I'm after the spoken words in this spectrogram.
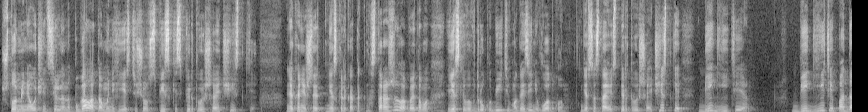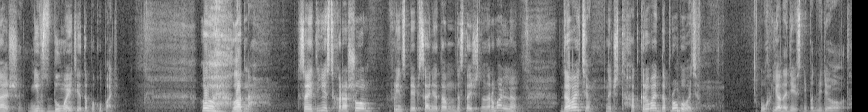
Что меня очень сильно напугало, там у них есть еще в списке спирт высшей очистки. Меня, конечно, это несколько так насторожило, поэтому если вы вдруг убедите в магазине водку, где в составе спирт высшей очистки, бегите. Бегите подальше, не вздумайте это покупать. Ой, ладно, сайт есть, хорошо, в принципе, описание там достаточно нормально. Давайте, значит, открывать, допробовать. Ух, я надеюсь, не подведет.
